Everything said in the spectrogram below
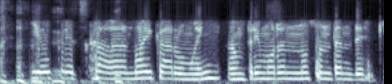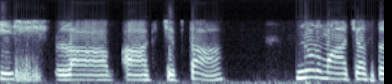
Eu cred că noi, ca români, în primul rând, nu suntem deschiși la a accepta nu numai această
